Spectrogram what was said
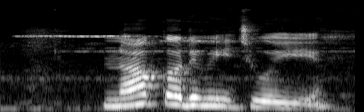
ન કરવી જોઈએ.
